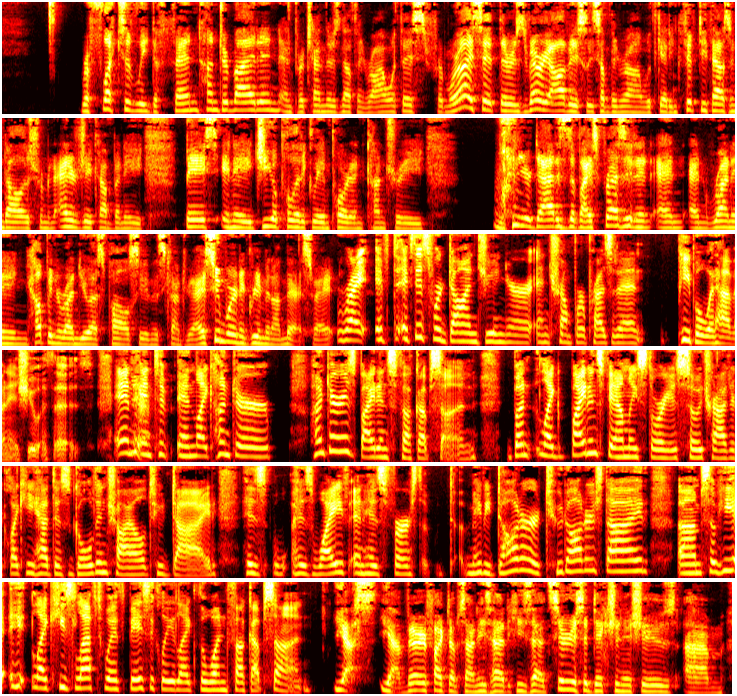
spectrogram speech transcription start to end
reflexively defend Hunter Biden and pretend there's nothing wrong with this. From where I sit, there is very obviously something wrong with getting $50,000 from an energy company based in a geopolitically important country when your dad is the vice president and and running helping to run US policy in this country. I assume we're in agreement on this, right? Right. If if this were Don Jr. and Trump were president, people would have an issue with this. And Yeah. and to and like Hunter Hunter is Biden's fuck up son. But like Biden's family story is so tragic. Like he had this golden child who died. His his wife and his first maybe daughter or two daughters died. Um so he, he like he's left with basically like the one fuck up son. Yes. Yeah. Very fucked up son. He's had, he's had serious addiction issues. Um,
